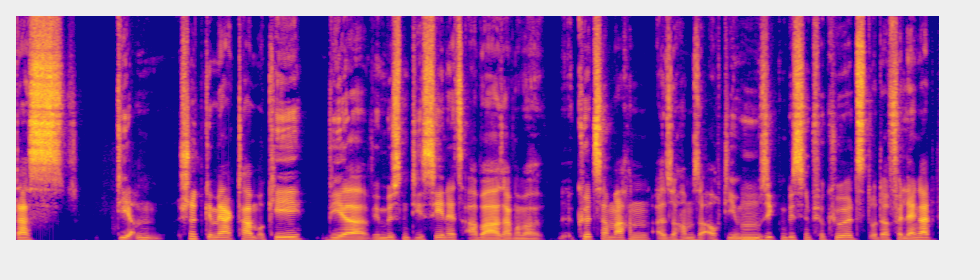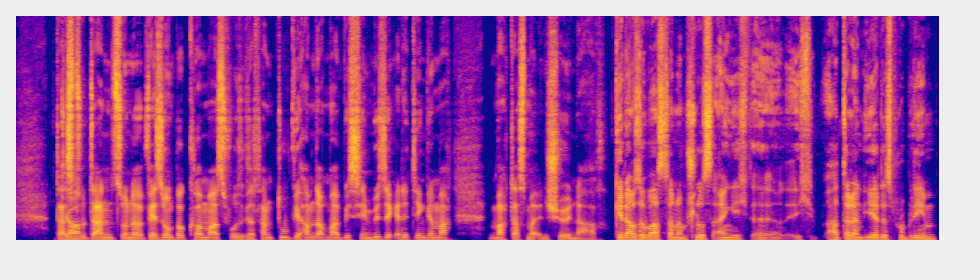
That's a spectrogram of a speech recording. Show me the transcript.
dass die am Schnitt gemerkt haben, okay, wir, wir müssen die Szene jetzt aber, sagen wir mal, kürzer machen. Also haben sie auch die mhm. Musik ein bisschen verkürzt oder verlängert, dass ja. du dann so eine Version bekommen hast, wo sie gesagt haben, du, wir haben doch mal ein bisschen Music Editing gemacht, mach das mal in schön nach. Genau, so war es dann am Schluss eigentlich. Äh, ich hatte dann eher das Problem,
